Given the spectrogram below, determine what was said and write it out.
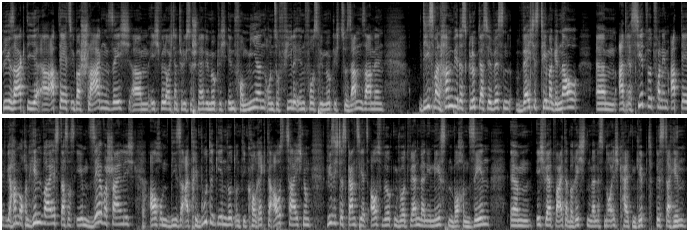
Wie gesagt, die äh, Updates überschlagen sich. Ähm, ich will euch natürlich so schnell wie möglich informieren und so viele Infos wie möglich zusammensammeln. Diesmal haben wir das Glück, dass wir wissen, welches Thema genau ähm, adressiert wird von dem Update. Wir haben auch einen Hinweis, dass es eben sehr wahrscheinlich auch um diese Attribute gehen wird und die korrekte Auszeichnung. Wie sich das Ganze jetzt auswirken wird, werden wir in den nächsten Wochen sehen. Ähm, ich werde weiter berichten, wenn es Neuigkeiten gibt. Bis dahin,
